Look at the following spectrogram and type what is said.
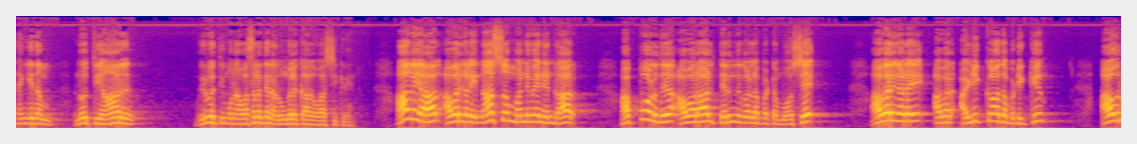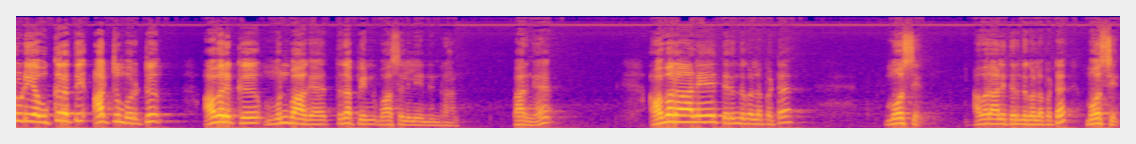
சங்கீதம் நூத்தி ஆறு இருபத்தி மூணாம் வசனத்தை நான் உங்களுக்காக வாசிக்கிறேன். ஆகையால் அவர்களை நாசம் பண்ணுவேன் என்றார். அப்பொழுது அவரால் தெரிந்து கொள்ளப்பட்ட மோசே அவர்களை அவர் அழிக்காதபடிக்கு அவருடைய உக்கரத்தை ஆற்றும் பொருட்டு அவருக்கு முன்பாக திறப்பின் வாசலிலே நின்றான். பாருங்க அவராலே தெரிந்து கொள்ளப்பட்ட மோசே அவராலே தெரிந்து கொள்ளப்பட்ட மோசின்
